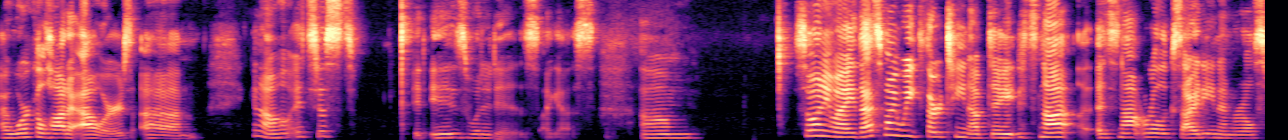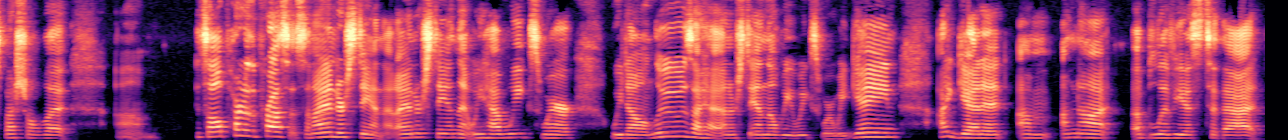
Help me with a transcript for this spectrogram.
I work a lot of hours. Um, you know, it's just it is what it is, I guess. Um, so anyway, that's my week 13 update. It's not it's not real exciting and real special, but um, it's all part of the process and i understand that. I understand that we have weeks where we don't lose. I understand there'll be weeks where we gain. I get it. I'm, I'm not oblivious to that.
